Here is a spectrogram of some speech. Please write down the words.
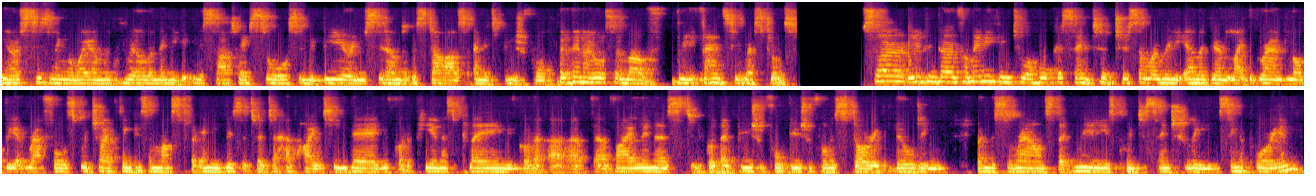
you know, sizzling away on the grill, and then you get your satay sauce and your beer, and you sit under the stars, and it's beautiful. But then I also love really fancy restaurants. So you can go from anything to a hawker centre to somewhere really elegant like the Grand Lobby at Raffles, which I think is a must for any visitor to have high tea there. You've got a pianist playing, you've got a, a, a violinist, you've got that beautiful, beautiful historic building and the surrounds that really is quintessentially Singaporean.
